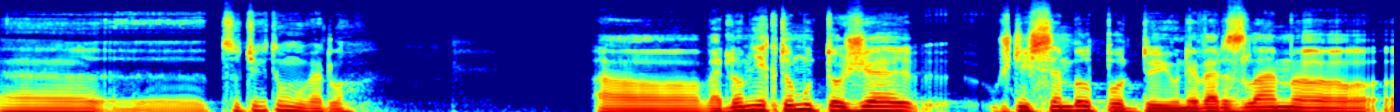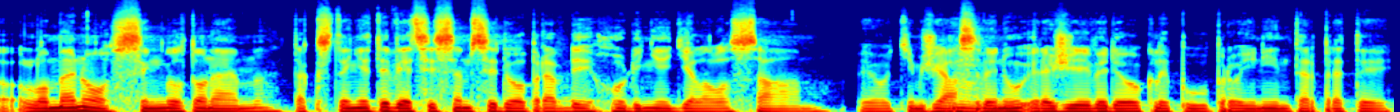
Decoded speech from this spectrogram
E, co tě k tomu vedlo? Uh, vedlo mě k tomu to, že už když jsem byl pod Universlem uh, lomeno Singletonem, tak stejně ty věci jsem si doopravdy hodně dělal sám. Jo? Tím, že já hmm. se věnuju i režii videoklipů pro jiné interprety,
